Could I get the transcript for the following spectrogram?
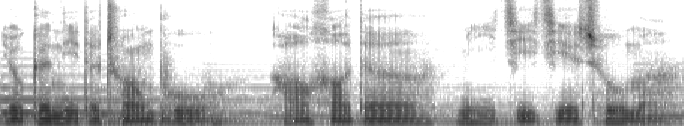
有跟你的床铺好好的密集接触吗？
